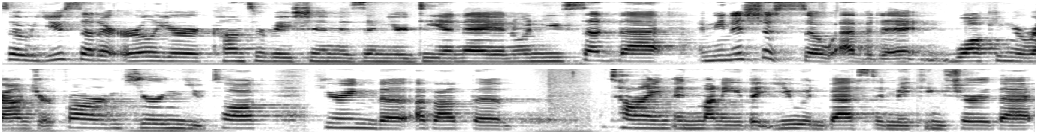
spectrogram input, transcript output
So you said it earlier, conservation is in your DNA. And when you said that, I mean, it's just so evident walking around your farm, hearing you talk, hearing the about the time and money that you invest in making sure that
